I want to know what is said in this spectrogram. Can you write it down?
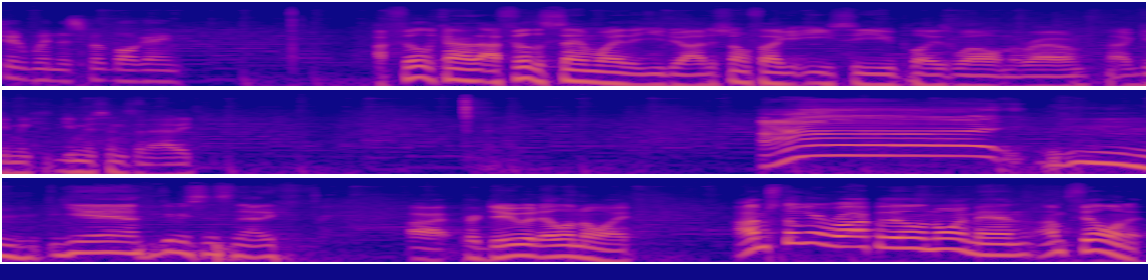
should win this football game. I feel kind of I feel the same way that you do. I just don't feel like ECU plays well on the road. Uh, give me give me Cincinnati. Uh, hmm, yeah, give me Cincinnati. All right, Purdue at Illinois. I'm still gonna rock with Illinois, man. I'm feeling it.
